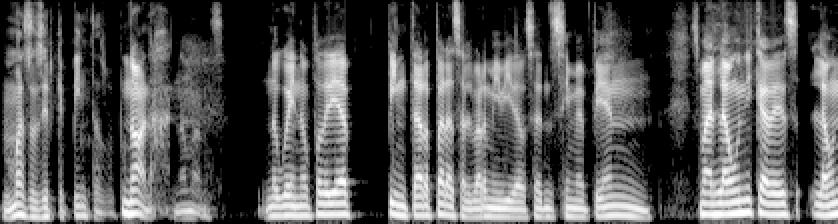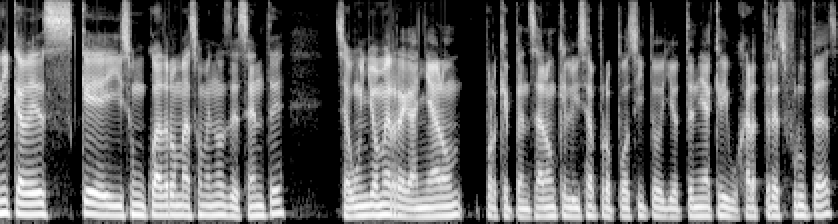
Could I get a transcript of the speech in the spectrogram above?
No vas a decir que pintas, güey. no, no, no mames. No, güey, no podría pintar para salvar mi vida. O sea, si me piden. Es más, la única vez, la única vez que hice un cuadro más o menos decente, según yo me regañaron porque pensaron que lo hice a propósito. Yo tenía que dibujar tres frutas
